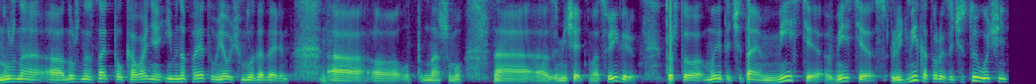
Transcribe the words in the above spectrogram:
нужно, а, нужно знать толкование. Именно поэтому я очень благодарен а, а, вот нашему а, замечательному отцу Игорю, то, что мы это читаем вместе, вместе с людьми, которые зачастую очень,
